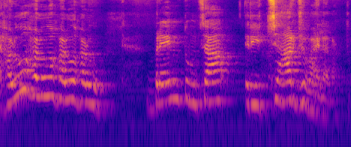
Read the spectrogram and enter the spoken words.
हळूहळू हळूहळू ब्रेन तुमचा रिचार्ज व्हायला लागतो.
